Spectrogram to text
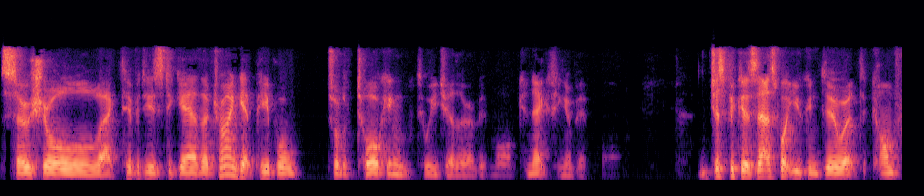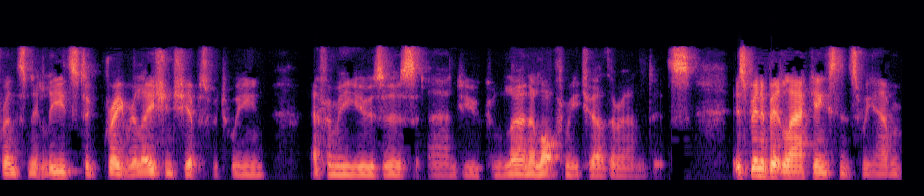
social activities together, try and get people sort of talking to each other a bit more, connecting a bit more. Just because that's what you can do at the conference and it leads to great relationships between FME users and you can learn a lot from each other and it's it's been a bit lacking since we haven't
